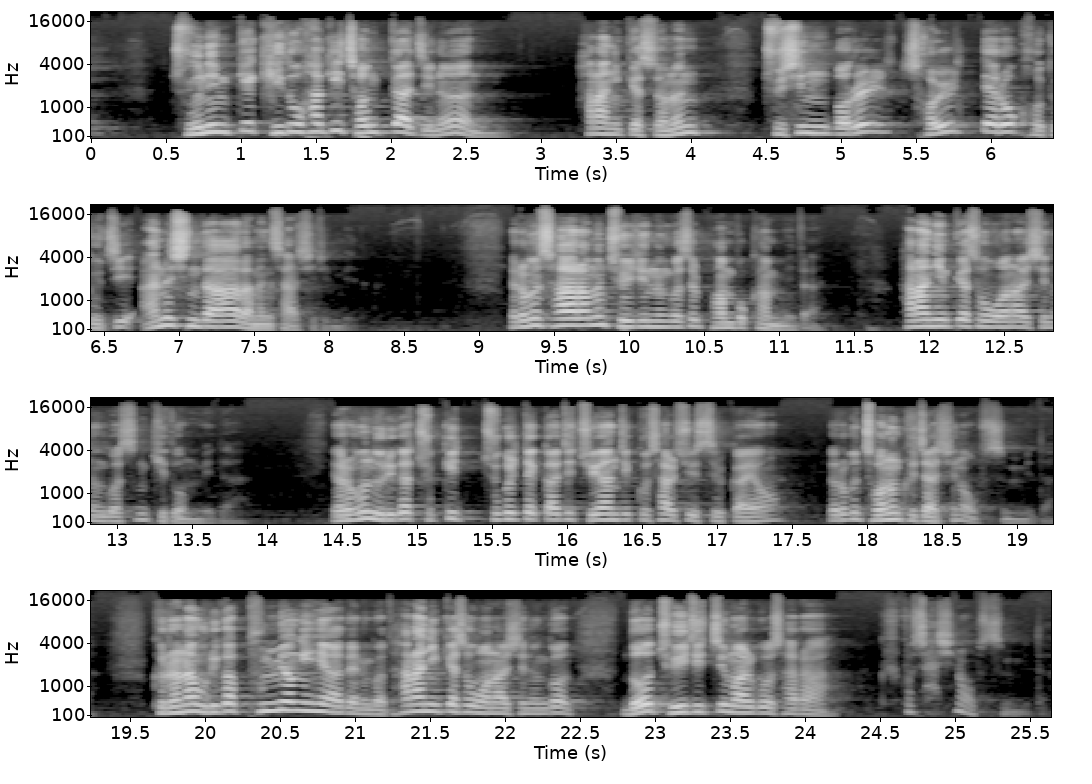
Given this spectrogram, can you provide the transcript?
주님께 기도하기 전까지는 하나님께서는 주신 벌을 절대로 거두지 않으신다라는 사실입니다. 여러분 사람은 죄 짓는 것을 반복합니다. 하나님께서 원하시는 것은 기도입니다. 여러분 우리가 죽기 죽을 때까지 죄 안 짓고 살 수 있을까요? 여러분 저는 그 자신 없습니다. 그러나 우리가 분명히 해야 되는 것 하나님께서 원하시는 건 너 죄 짓지 말고 살아. 그거 자신 없습니다.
